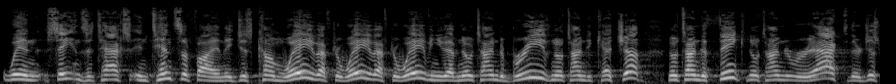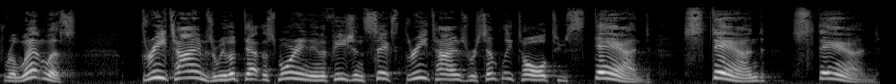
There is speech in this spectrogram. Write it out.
when Satan's attacks intensify and they just come wave after wave after wave, and you have no time to breathe, no time to catch up, no time to think, no time to react? They're just relentless. Three times we looked at this morning in Ephesians 6, three times we're simply told to stand, stand, stand.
